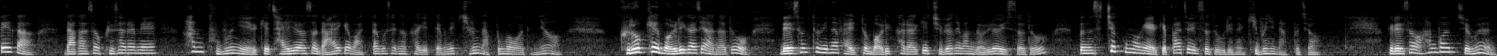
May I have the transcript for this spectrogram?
때가 나가서 그 사람의 한 부분이 이렇게 잘려서 나에게 왔다고 생각하기 때문에 기분 나쁜 거거든요. 그렇게 멀리 가지 않아도 내 손톱이나 발톱, 머리카락이 주변에 막 널려 있어도 또는 수채구멍에 이렇게 빠져 있어도 우리는 기분이 나쁘죠. 그래서 한 번쯤은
